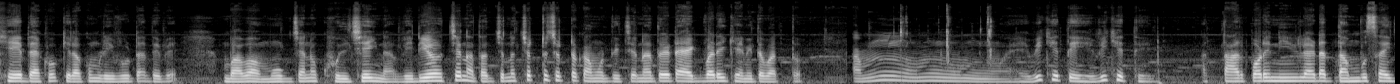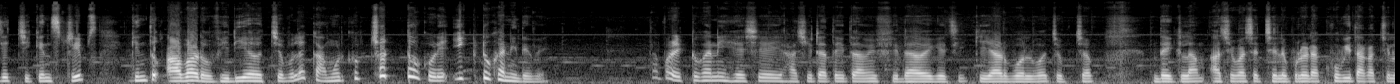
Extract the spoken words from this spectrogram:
খেয়ে দেখো কীরকম রিভিউটা দেবে। বাবা, মুখ যেন খুলছেই না ভিডিও হচ্ছে না, তার জন্য ছোট্ট ছোট্ট কামড় দিচ্ছে, না তো এটা একবারেই খেয়ে নিতে পারতো। হেভি খেতে হেভি খেতে। আর তারপরে নিয়ে নিল একটা দাম্বু সাইজের চিকেন স্ট্রিপস কিন্তু আবারও ভিডিও হচ্ছে বলে কামড় খুব ছোট্ট করে একটুখানি দেবে। তারপর একটুখানি হেসে এই হাসিটাতেই তো আমি ফিদা হয়ে গেছি, কি আর বলব, চুপচাপ দেখলাম। আশেপাশের ছেলেপুলেরা খুবই তাকাচ্ছিল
